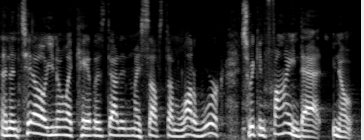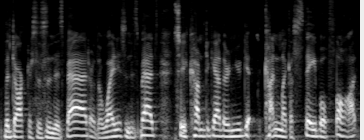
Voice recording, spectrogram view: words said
And until, you know, like Kayla's done and myself's done a lot of work so we can find that, you know, the darkness isn't as bad or the white isn't as bad. So you come together and you get kind of like a stable thought.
